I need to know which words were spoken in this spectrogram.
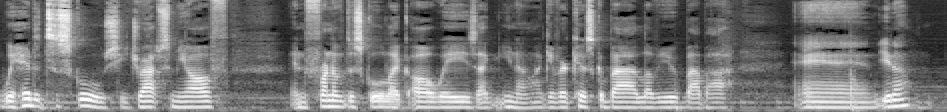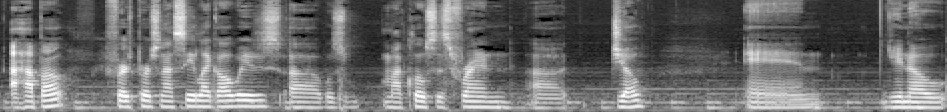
we're headed to school. She drops me off in front of the school like always. I, you know, I give her a kiss goodbye, I love you, bye bye, and you know, I hop out. First person I see, like always, uh, was my closest friend, uh, Joe, and you know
